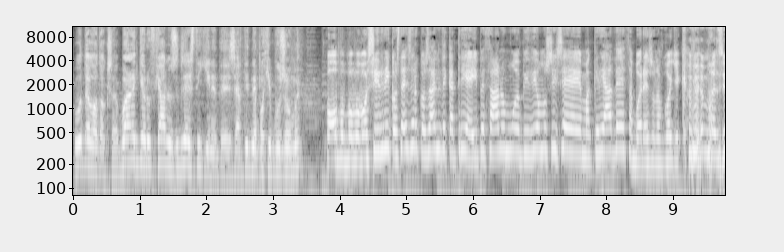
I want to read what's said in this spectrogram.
μμ. Ούτε εγώ το ξέρω. Μπορεί να είναι και Ρουφιάνος, δεν ξέρεις τι γίνεται σε αυτή την εποχή που ζούμε. Πω, πω, πω, πω, πω. Σίδνη 24, Κοζάνη 13. Είπε Θάνο μου, επειδή όμως είσαι μακριά, δεν θα μπορέσω να βγω και καφέ μαζί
